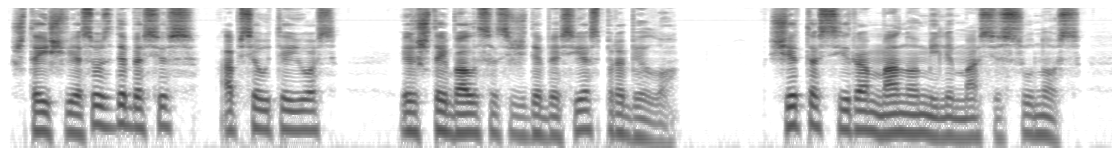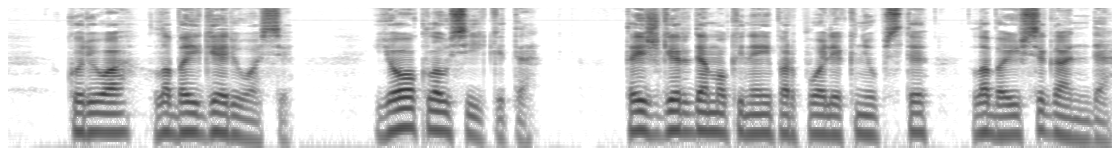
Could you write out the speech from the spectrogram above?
štai šviesus debesis apsiautė juos ir štai balsas iš debesies prabilo. Šitas yra mano mylimasis sūnus, kuriuo labai geriuosi. Jo klausykite. Tai išgirdę mokiniai parpuolė kniupsti, labai išsigandę.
